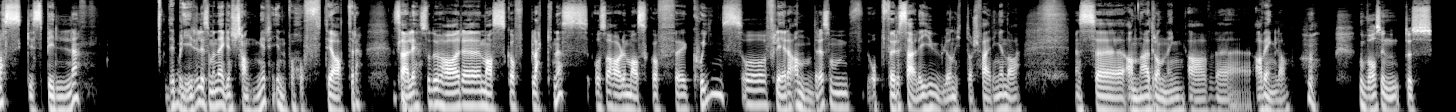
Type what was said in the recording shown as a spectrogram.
maskespillet det blir liksom en egen sjanger innenfor hoffteatret, særlig. Så du har uh, Mask of Blackness, og så har du Mask of uh, Queens, og flere andre som oppføres særlig i jule- og nyttårsfeiringen da, mens Anna er dronning av, av England. Huh. Hva syntes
